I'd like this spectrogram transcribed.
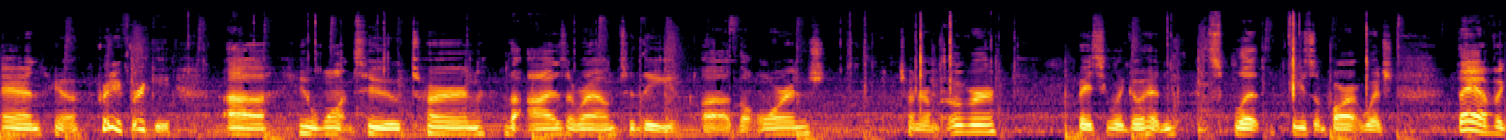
and, you know, pretty freaky. Uh, you want to turn the eyes around to the, uh, the orange, turn them over, basically go ahead and split these apart, which they have a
